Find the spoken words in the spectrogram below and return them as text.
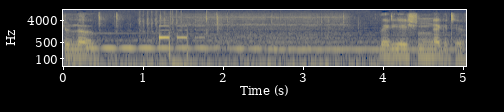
Temperature low. Radiation negative.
